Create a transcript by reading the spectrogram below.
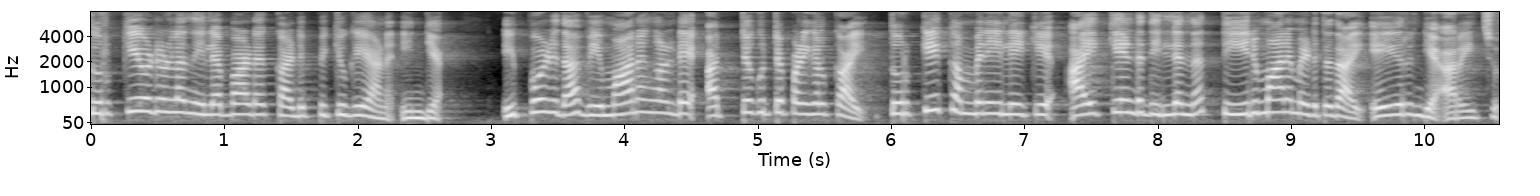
തുർക്കിയോടുള്ള നിലപാട് കടുപ്പിക്കുകയാണ് ഇന്ത്യ. ഇപ്പോഴിതാ വിമാനങ്ങളുടെ അറ്റകുറ്റപ്പണികൾക്കായി തുർക്കി കമ്പനിയിലേക്ക് അയക്കേണ്ടതില്ലെന്ന് തീരുമാനമെടുത്തതായി എയർ ഇന്ത്യ അറിയിച്ചു.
